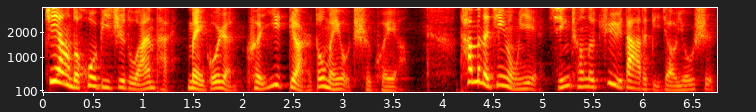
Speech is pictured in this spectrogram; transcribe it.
这样的货币制度安排，美国人可一点儿都没有吃亏啊。他们的金融业形成了巨大的比较优势，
